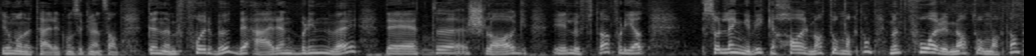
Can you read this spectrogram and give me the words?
de humanitære konsekvensene. Denne forbud det er en blindvei. Det er et uh, slag i lufta. fordi at så lenge vi ikke har med atommaktene. Men får vi med atommaktene,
